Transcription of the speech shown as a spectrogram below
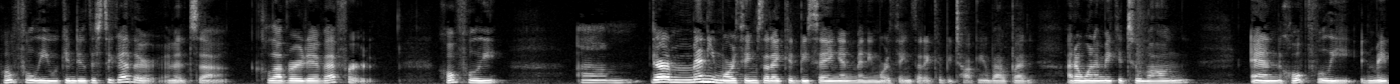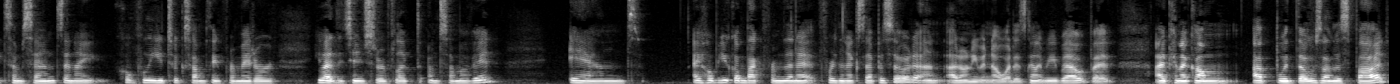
hopefully we can do this together and it's a collaborative effort. Hopefully. Um, there are many more things that I could be saying and many more things that I could be talking about, but I don't want to make it too long. And hopefully it made some sense and I hopefully you took something from it or you had the chance to reflect on some of it. And I hope you come back from the net for the next episode and I don't even know what it's gonna be about, but I kind of come up with those on the spot.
